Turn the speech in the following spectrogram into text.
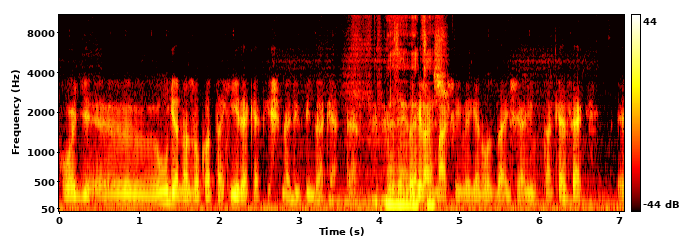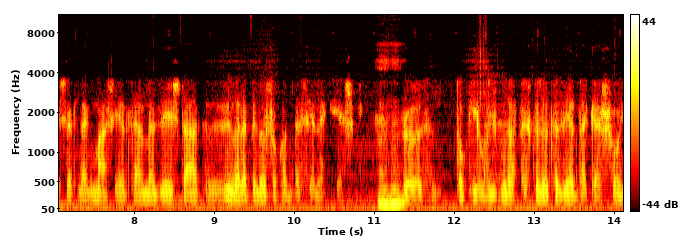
hogy uh, ugyanazokat a híreket ismerjük mind a ketten. Ez a világ másik végén hozzá is eljutnak ezek, esetleg más értelmezés, tehát ővele például sokat beszélek ilyesmiről. Uh-huh. Tokió és Budapest között ez érdekes, hogy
